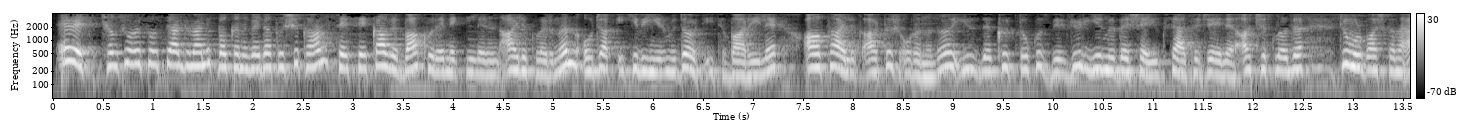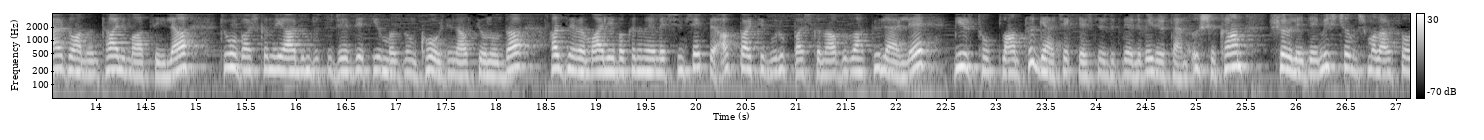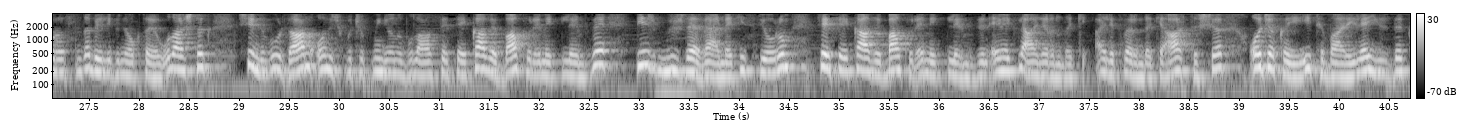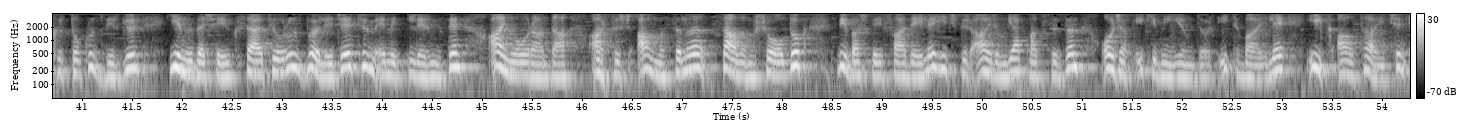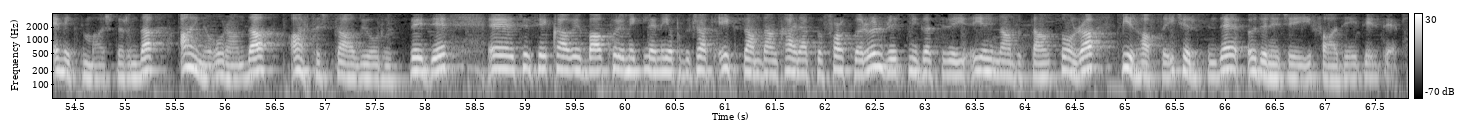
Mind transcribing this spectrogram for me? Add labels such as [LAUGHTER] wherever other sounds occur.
Evet, Çalışma ve Sosyal Güvenlik Bakanı Vedat Işıkhan, SSK ve Bağkur emeklilerinin aylıklarının Ocak 2024 itibariyle 6 aylık artış oranını %49,25'e yükselteceğini açıkladı. Cumhurbaşkanı Erdoğan'ın talimatıyla Cumhurbaşkanı Yardımcısı Cevdet Yılmaz'ın koordinasyonunda Hazine ve Maliye Bakanı Mehmet Şimşek ve AK Parti Grup Başkanı Abdullah Güler'le bir toplantı gerçekleştirdiklerini belirten Işıkhan şöyle demiş, çalışmalar sonrasında belli bir noktaya ulaştık. Şimdi buradan 13 13,5 milyonu bulan SSK ve Bağkur emeklilerimize bir müjde vermek istiyorum. SSK ve Bağkur emeklilerimizin emekli aylarındaki aylıklarındaki artışı Ocak ayı itibariyle %49,25'e yükseltiyoruz. Böylece tüm emeklilerimizin aynı oranda artış almasını sağlamış olduk. Bir başka ifadeyle hiçbir ayrım yapmaksızın Ocak 2024 itibariyle ilk 6 ay için emekli maaşlarında aynı oranda artış sağlıyoruz dedi. E, SSK ve Bağkur Bağkur emeklilerine yapılacak ek zamdan kaynaklı farkların resmi gazetede yayınlandıktan sonra bir hafta içerisinde ödeneceği ifade edildi.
